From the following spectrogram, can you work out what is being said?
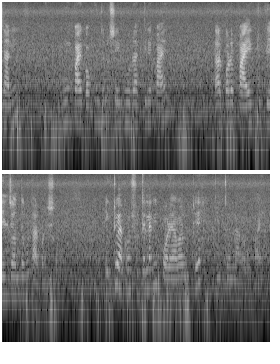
জানি। ঘুম পায় কখন যেন, সেই ভোর রাত্রিরে পায়। তারপরে পায়ে একটু তেল জল দেবো, তারপরে শোবো। একটু এখন শুতে লাগি, পরে আবার উঠে তেল জল লাগাবো পায়ে।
